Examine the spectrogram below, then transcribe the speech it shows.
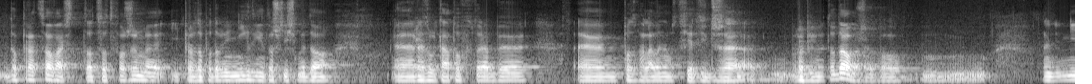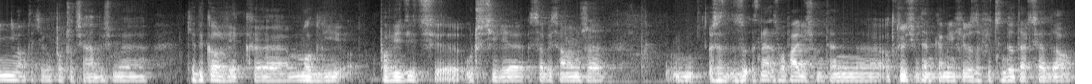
dopracować to, co tworzymy i prawdopodobnie nigdy nie doszliśmy do e, rezultatów, które by pozwalały nam stwierdzić, że robimy to dobrze, bo mm, nie, nie mam takiego poczucia, abyśmy kiedykolwiek e, mogli powiedzieć e, uczciwie sobie samym, że, mm, że złapaliśmy ten, e, odkryliśmy ten kamień filozoficzny dotarcia do,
